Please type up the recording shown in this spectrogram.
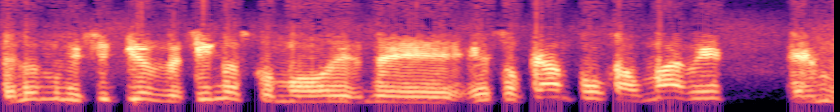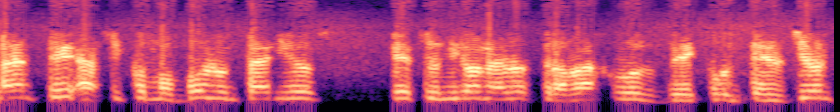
de los municipios vecinos como de Esocampo, Jaumave, El Mante, así como voluntarios que se unieron a los trabajos de contención.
